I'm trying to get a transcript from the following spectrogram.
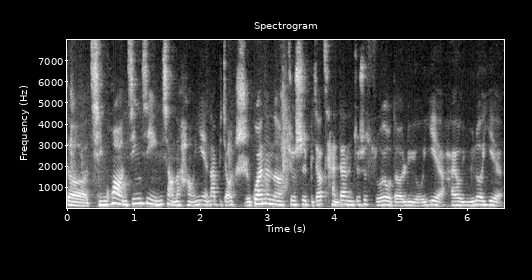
的情况、经济影响的行业。那比较直观的呢，就是比较惨淡的，就是所有的旅游业还有娱乐业。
